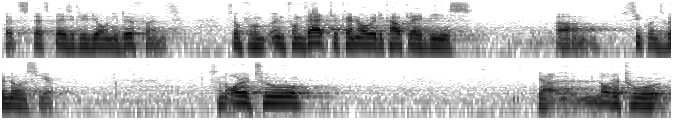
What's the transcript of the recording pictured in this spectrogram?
that's that's basically the only difference. So from, and from that you can already calculate these um, sequence windows here. So in order to yeah, in order to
